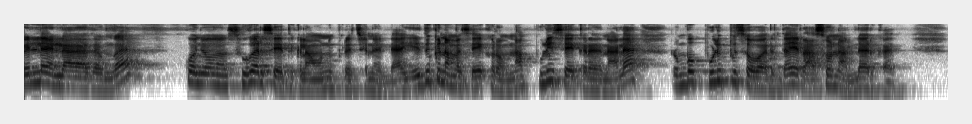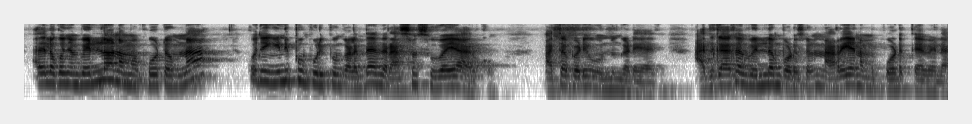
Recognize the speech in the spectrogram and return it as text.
வெல்லம் இல்லாதவங்க கொஞ்சம் சுகர் சேர்த்துக்கலாம் ஒன்றும் பிரச்சனை இல்லை. எதுக்கு நம்ம சேர்க்குறோம்னா புளி சேர்க்குறதுனால ரொம்ப புளிப்பு சுவை இருந்தால் ரசம் நல்லா இருக்காது. அதில் கொஞ்சம் வெல்லம் நம்ம போட்டோம்னா கொஞ்சம் இனிப்பும் புளிப்பும் கலந்து அந்த ரசம் சுவையாக இருக்கும். மற்றபடி ஒன்றும் கிடையாது. அதுக்காக வெள்ளம் போட சொல்ல நிறையா நம்ம போட தேவையில்லை.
